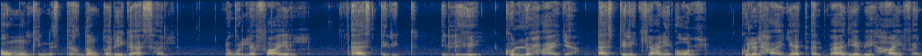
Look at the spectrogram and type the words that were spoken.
أو ممكن نستخدم طريقة أسهل. نقول له file asterisk اللي هي كل حاجة. asterisk يعني all كل الحاجات البادية ب hyphen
